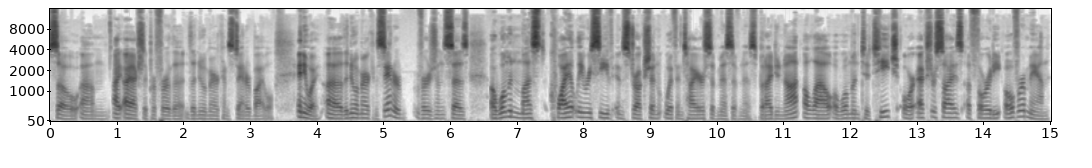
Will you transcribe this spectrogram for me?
so um, I, I, actually prefer the the New American Standard Bible. Anyway, uh, the New American Standard version says a woman must quietly receive instruction with entire submissiveness, but I do not allow a woman to teach or exercise authority over a man,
